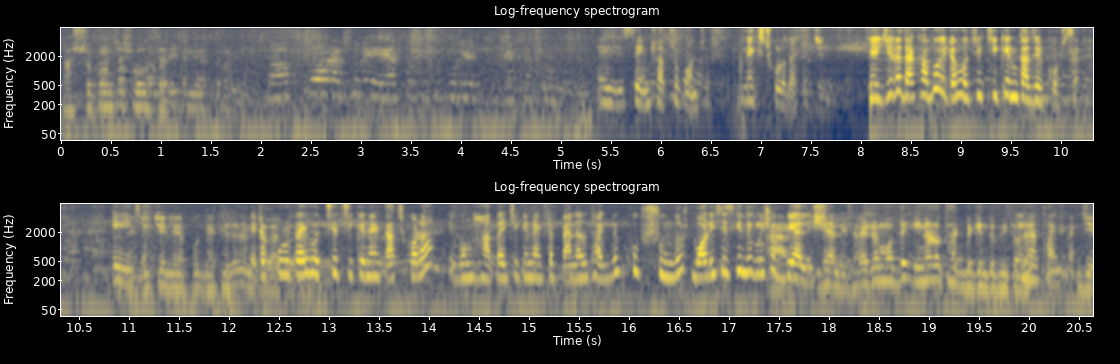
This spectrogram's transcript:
750 হোলসেল এই যে সেম সাতশো পঞ্চাশ। নেক্সট করে দেখাচ্ছি। নেক্সট যেটা দেখাবো এটা হচ্ছে চিকেন কাজের কোর্সে এই যে। ডিটেইলে আপু দেখে যান আমি এটা পুরোটাই হচ্ছে চিকেনের কাজ করা এবং হাতায় চিকেনের একটা প্যানেল থাকবে খুব সুন্দর। বডি সাইজ কিন্তু এগুলো সব আর বিয়াল্লিশ। 42 আর এটার মধ্যে ইনারও থাকবে কিন্তু ভিতরে। ইনার থাকবে। জি।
